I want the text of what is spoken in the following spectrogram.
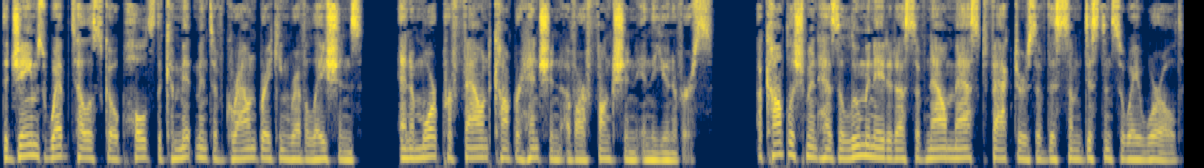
the James Webb Telescope holds the commitment of groundbreaking revelations and a more profound comprehension of our function in the universe. Accomplishment has illuminated us of now masked factors of this some distance away world,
